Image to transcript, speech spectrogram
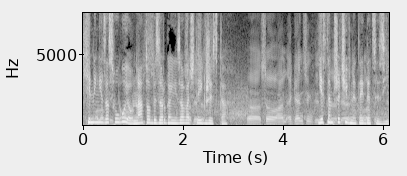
Chiny nie zasługują na to, by zorganizować te igrzyska. Jestem przeciwny tej decyzji.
